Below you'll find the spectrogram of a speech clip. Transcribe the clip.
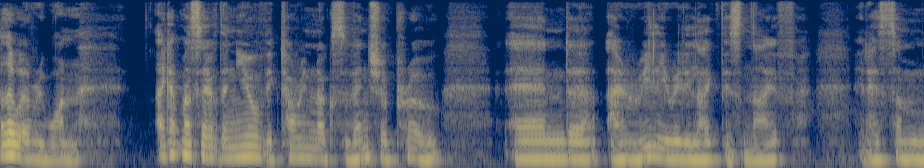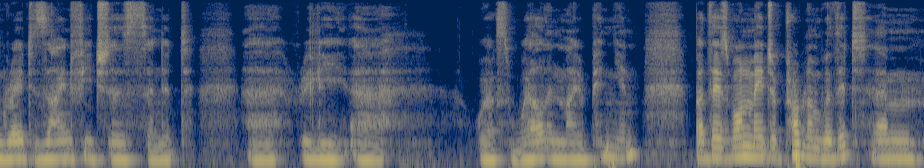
Hello everyone. I got myself the new Victorinox Venture Pro and uh, I really really like this knife. It has some great design features and it uh, really uh, works well in my opinion. But there's one major problem with it, um,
